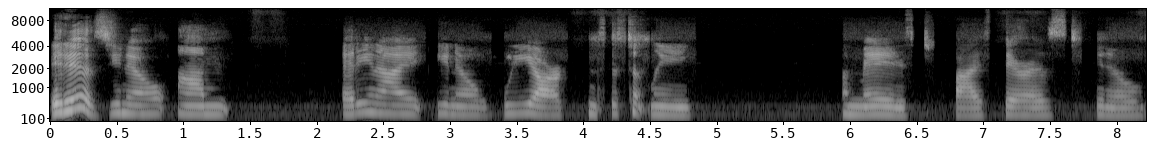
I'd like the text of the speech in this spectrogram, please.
It is. You know, um, Eddie and I, you know, we are consistently amazed by Sara's, you know,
